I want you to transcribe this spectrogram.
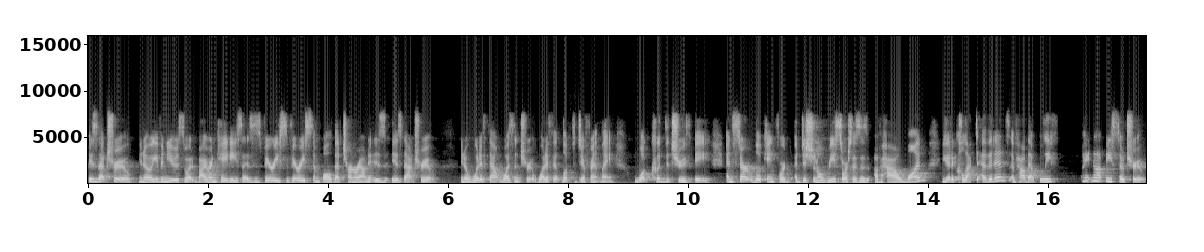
is that true? You know, even use what Byron Katie says is very, very simple. That turnaround is is that true? You know, what if that wasn't true? What if it looked differently? What could the truth be? And start looking for additional resources of how one, you got to collect evidence of how that belief might not be so true.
